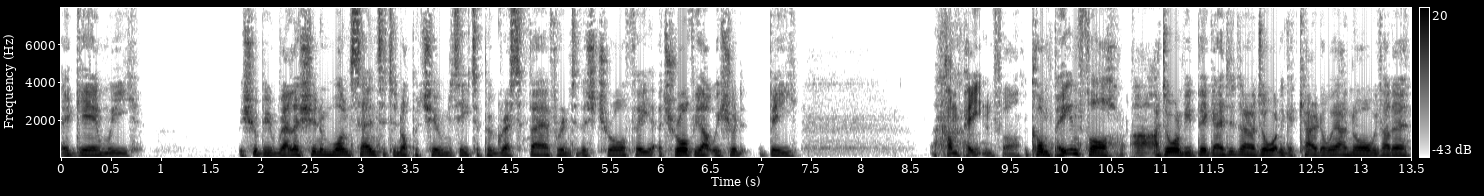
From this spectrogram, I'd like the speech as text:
again, we we should be relishing in one sense. It's an opportunity to progress further into this trophy, a trophy that we should be competing for. Competing for. I, don't want to be big headed and I don't want to get carried away. I know we've had a,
